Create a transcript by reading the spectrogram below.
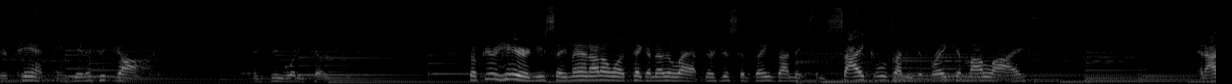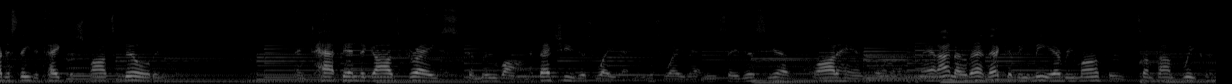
Repent and give it to God and do what He tells you to do. So if you're here and you say, Man, I don't want to take another lap, there's just some things I need, some cycles I need to break in my life, and I just need to take responsibility and tap into God's grace to move on. If that's you, just wave at me. Just wave at me. You say, This, you have a lot of hands going up. Man, I know that. That could be me every month or sometimes weekly.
